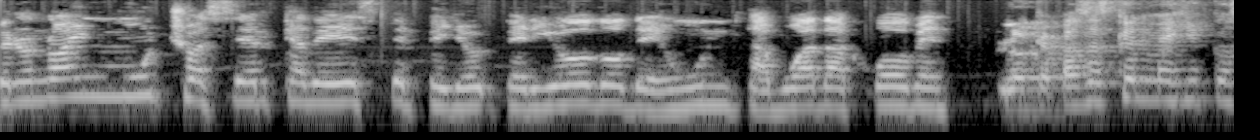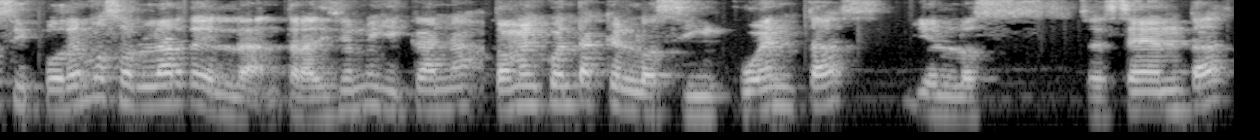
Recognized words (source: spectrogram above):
pero no hay mucho acerca de este periodo de un tabuada joven lo que pasa es que en México, si podemos hablar de la tradición mexicana, toma en cuenta que en los 50s y en los 60s,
